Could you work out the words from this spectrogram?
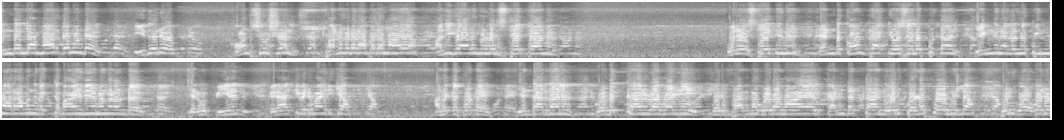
എന്തെല്ലാം മാർഗമുണ്ട്? ഇതൊരു കോൺസ്റ്റിറ്റ്യൂഷണൽ ഭരണഘടനാപരമായ അധികാരങ്ങളുള്ള സ്റ്റേറ്റ് സ്റ്റേറ്റാണ് ഒരു സ്റ്റേറ്റിന് രണ്ട് കോൺട്രാക്ട് ഏർപ്പെട്ടാൽ എങ്ങനെ അല്ലെന്ന് പിന്മാറാമെന്ന് വ്യക്തമായ നിയമങ്ങളുണ്ട്. ചിലപ്പോൾ പീനൽ പെനാൽറ്റി വരുമായിരിക്കാം. അതൊക്കെ പോട്ടെ. എന്തായിരുന്നാലും കൊടുക്കാനുള്ള വഴി ഒരു ഭരണകൂടമായാൽ കണ്ടെത്താൻ ഒരു കുഴപ്പവുമില്ല. ഒരു ഒരു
